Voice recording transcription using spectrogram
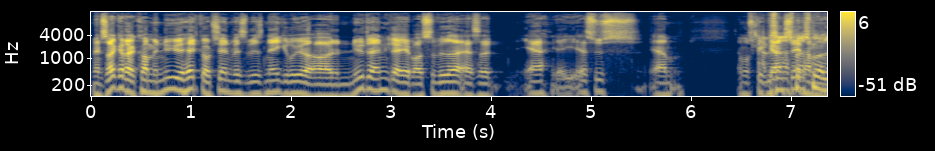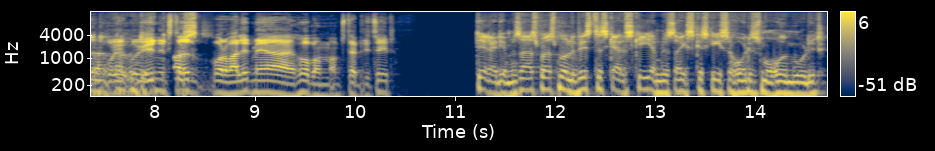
Men så kan der komme en ny head coach ind, hvis, hvis Nagy ryger, og et nyt angreb og så videre. Altså, ja, jeg, jeg synes, ja, jeg måske Jamen, gerne set ham ryge, ryge ind et sted, også... hvor der var lidt mere håb om, om stabilitet. Det er rigtigt, men så er spørgsmålet, hvis det skal ske, om det så ikke skal ske så hurtigt som overhovedet muligt.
